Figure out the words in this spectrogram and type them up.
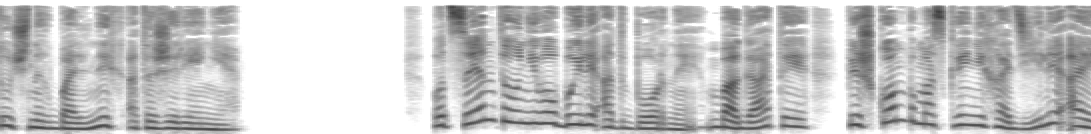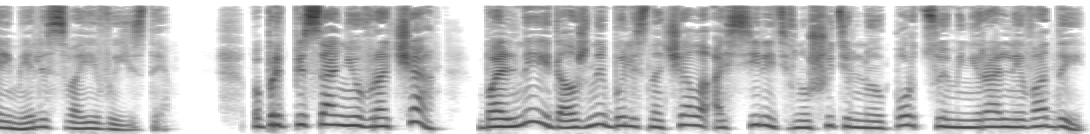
тучных больных от ожирения. Пациенты у него были отборные, богатые, пешком по Москве не ходили, а имели свои выезды. По предписанию врача, больные должны были сначала осилить внушительную порцию минеральной воды,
